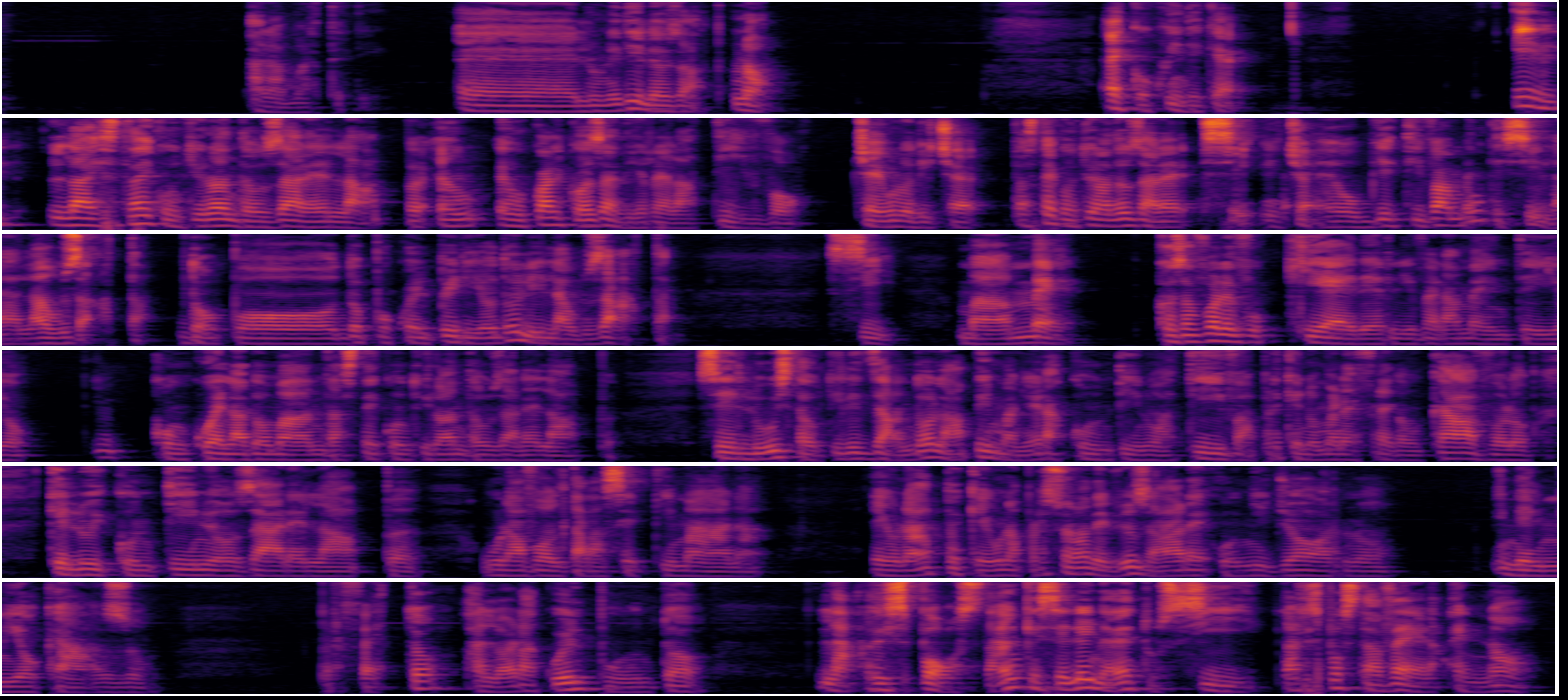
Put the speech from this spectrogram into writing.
Allora, martedì. E lunedì l'hai usata? No. Ecco quindi che il, la stai continuando a usare l'app è un, è un qualcosa di relativo. Cioè uno dice, la stai continuando a usare? Sì, cioè obiettivamente sì, l'ha, l'ha usata. Dopo, dopo quel periodo lì l'ha usata. Sì, ma a me cosa volevo chiedergli veramente io con quella domanda, stai continuando a usare l'app? Se lui sta utilizzando l'app in maniera continuativa, perché non me ne frega un cavolo che lui continui a usare l'app una volta alla settimana. È un'app che una persona deve usare ogni giorno, nel mio caso. Perfetto, allora a quel punto la risposta, anche se lei mi ha detto sì, la risposta vera è no.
